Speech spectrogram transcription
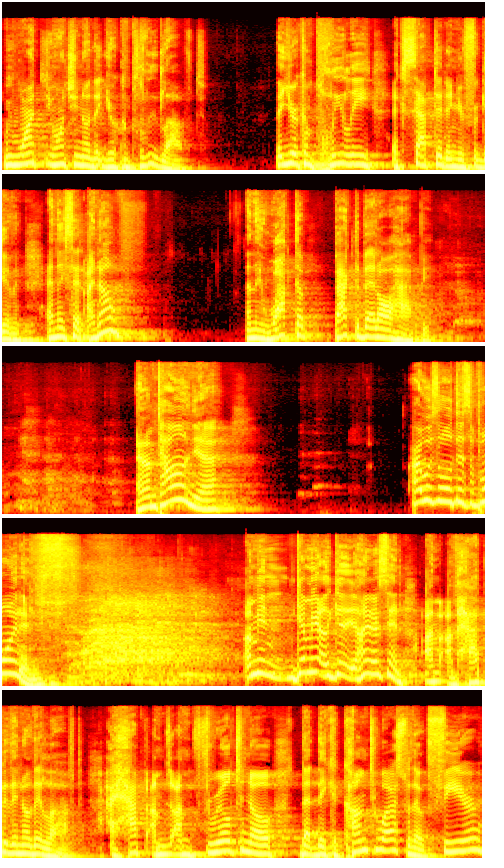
we want, we want you to know that you're completely loved, that you're completely accepted and you're forgiven. And they said, I know. And they walked up back to bed all happy. And I'm telling you, I was a little disappointed. I mean, get me, get, I understand. I'm, I'm happy they know they loved. I have, I'm, I'm thrilled to know that they could come to us without fear,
